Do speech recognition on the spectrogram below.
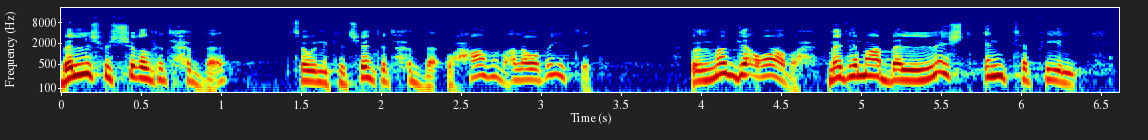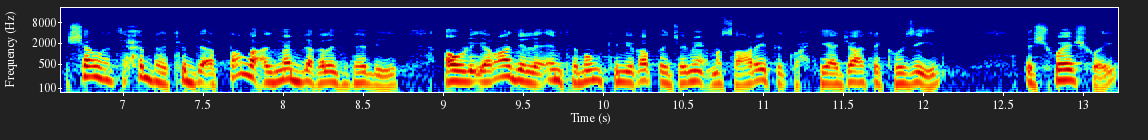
بلش بالشغل تحبه سوي إنك شيء تحبه وحافظ على وظيفتك. والمبدأ واضح. متى ما بلشت أنت في الشغله تحبها تبدأ تطلع المبلغ اللي أنت تبيه أو الإرادة اللي أنت ممكن يغطي جميع مصاريفك واحتياجاتك وزيد. شوي شوي.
